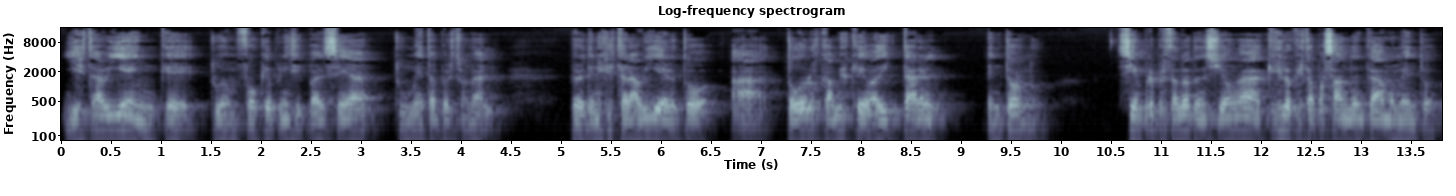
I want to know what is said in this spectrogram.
Y está bien que tu enfoque principal sea tu meta personal pero tienes que estar abierto a todos los cambios que va a dictar el entorno. Siempre prestando atención a qué es lo que está pasando en cada momento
